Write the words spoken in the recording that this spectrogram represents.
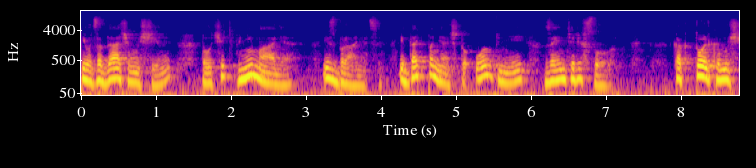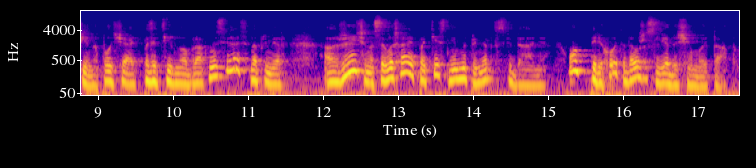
И вот задача мужчины – получить внимание избранницы и дать понять, что он в ней заинтересован. Как только мужчина получает позитивную обратную связь, например, а женщина соглашает пойти с ним, например, на свидание, он переходит тогда уже к следующему этапу.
